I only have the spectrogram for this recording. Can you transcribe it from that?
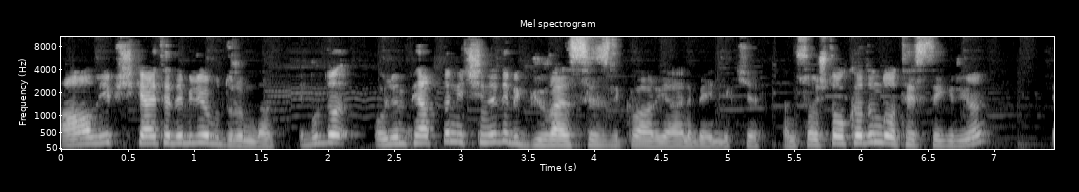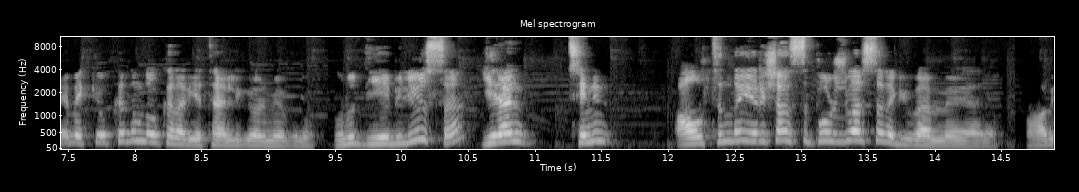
ağlayıp şikayet edebiliyor bu durumdan. E burada olimpiyatların içinde de bir güvensizlik var yani belli ki. Hani sonuçta o kadın da o teste giriyor. Demek ki o kadın da o kadar yeterli görmüyor bunu. Bunu diyebiliyorsa giren senin altında yarışan sporcular sana güvenmiyor yani. Abi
